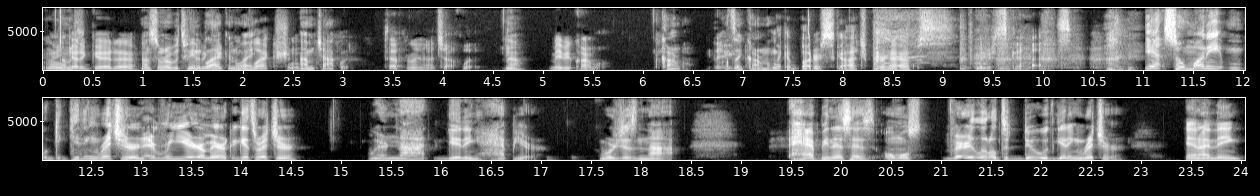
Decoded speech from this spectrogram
No, you I'm got a good. Uh, i'm somewhere between black good and white complexion. i'm chocolate Definitely not chocolate. No? Maybe caramel. caramel i'll say caramel like a butterscotch, perhaps. Butterscotch. Yeah, so money m- g- getting richer, and every year America gets richer. We're not getting happier. We're just not. Happiness has almost very little to do with getting richer. And I think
